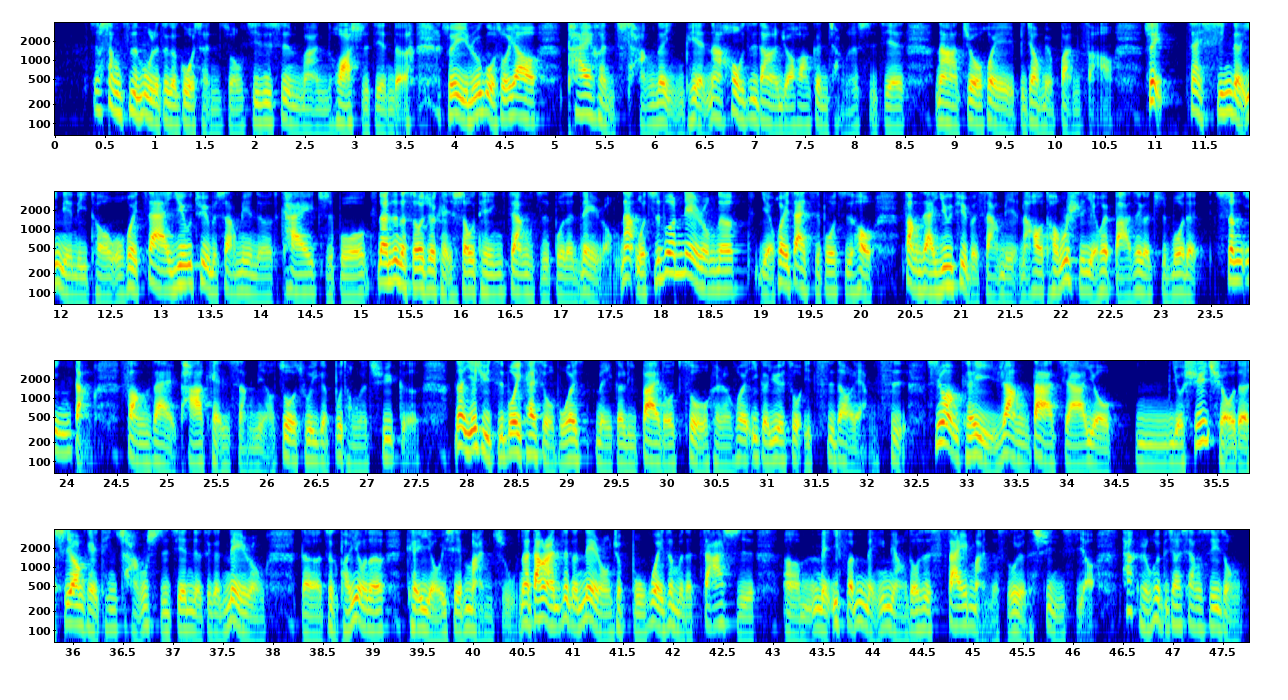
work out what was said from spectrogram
上字幕的这个过程中，其实是蛮花时间的。所以如果说要拍很长的影片，那后置当然就要花更长的时间，那就会比较没有办法哦。所以在新的一年里头，我会在 YouTube 上面呢开直播，那这个时候就可以收听这样直播的内容。那我直播的内容呢，也会在直播之后放在 YouTube 上面，然后同时也会把这个直播的声音档放在 Podcast 上面，做出一个不同的区隔。那也许直播一开始我不会每个礼拜都做，我可能会一个月做一次到两次，希望可以让大家有。嗯，有需求的，希望可以听长时间的这个内容的这个朋友呢，可以有一些满足。那当然，这个内容就不会这么的扎实，呃，每一分每一秒都是塞满的所有的讯息哦，它可能会比较像是一种。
